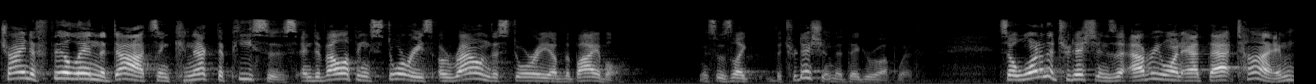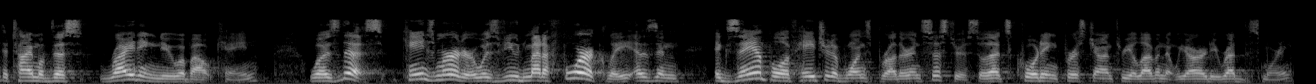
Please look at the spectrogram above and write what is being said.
trying to fill in the dots and connect the pieces and developing stories around the story of the Bible. This was like the tradition that they grew up with. So, one of the traditions that everyone at that time, the time of this writing, knew about Cain was this Cain's murder was viewed metaphorically as an example of hatred of one's brother and sisters. So that's quoting 1 John 3:11 that we already read this morning.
